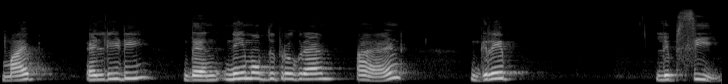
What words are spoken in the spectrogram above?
My LDD, then name of the program and grep libc.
